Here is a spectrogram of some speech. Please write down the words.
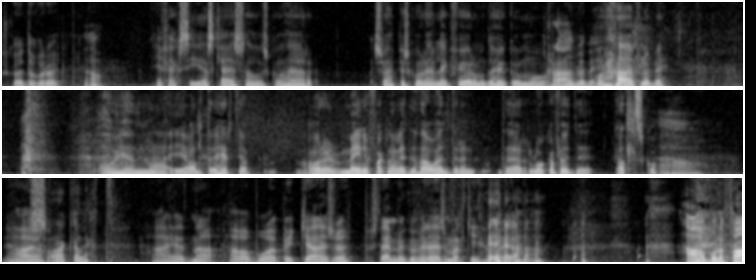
skaut okkur upp. Já, ég fekk síðast gæsa þú sko þegar Sveppi skóraði leik fjörum út á haugum og, hraðaflöpi og ræðaflöpi og hérna, ég hef aldrei já, það var meiri fagnarleiti þá heldur en þegar lokaflöti gall sko. Já, já, Það var já. svakalegt. Það, hérna, það var búið að byggja aðeins upp stemmingu fyrir þessu marki. Það hérna, hann var búin að fá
